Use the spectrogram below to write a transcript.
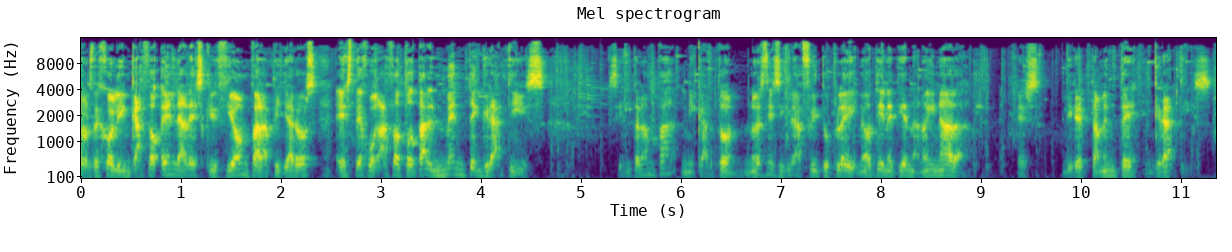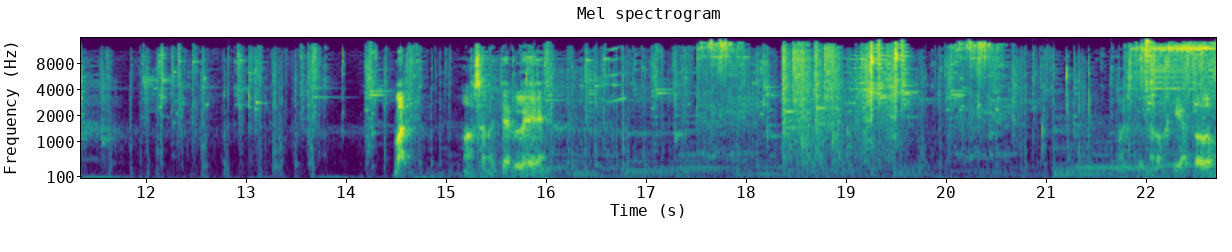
Os dejo el linkazo en la descripción para pillaros este juegazo totalmente gratis. Sin trampa ni cartón. No es ni siquiera free to play, no tiene tienda, no hay nada. Es directamente gratis. Vale, vamos a meterle... Más tecnología todo.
